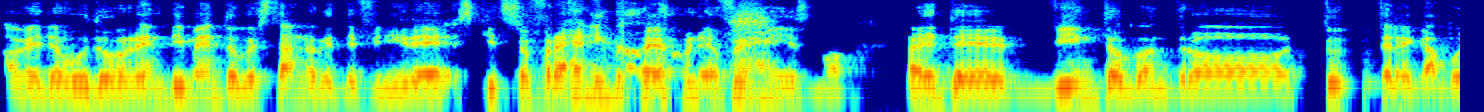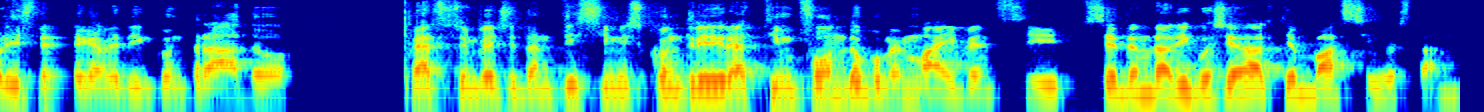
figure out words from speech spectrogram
avete avuto un rendimento quest'anno che definire schizofrenico è un eufemismo. Avete vinto contro tutte le capoliste che avete incontrato, perso invece tantissimi scontri diretti in fondo. Come mai pensi siete andati così ad alti e bassi quest'anno?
